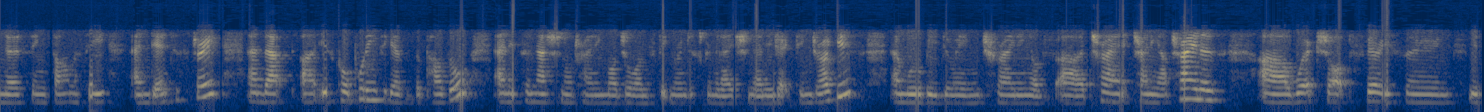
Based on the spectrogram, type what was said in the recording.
nursing, pharmacy and dentistry, and that uh, is called Putting Together the Puzzle, and it's a national training module on stigma and discrimination and injecting drug use, and we'll be doing training of uh, tra training our trainers, uh, workshops very soon with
